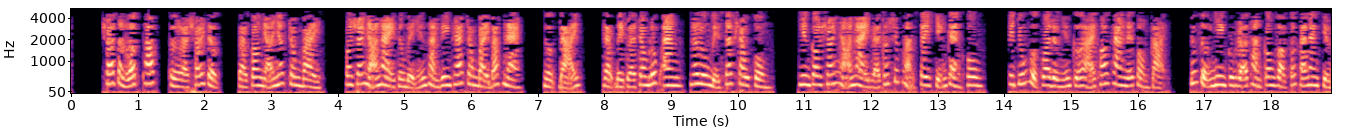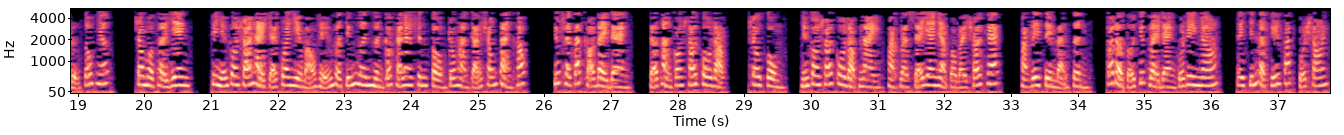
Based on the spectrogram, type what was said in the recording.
Sói tầng lớp thấp thường là sói đực và con nhỏ nhất trong bầy. Con sói nhỏ này thường bị những thành viên khác trong bầy bắt nạt, ngược đãi, đặc biệt là trong lúc ăn, nó luôn bị xếp sau cùng. Nhưng con sói nhỏ này lại có sức mạnh xây chuyển càng khôn. Khi chúng vượt qua được những cửa ải khó khăn để tồn tại, chúng tự nhiên cũng trở thành con vật có khả năng chịu đựng tốt nhất. Sau một thời gian, khi những con sói này trải qua nhiều mạo hiểm và chứng minh mình có khả năng sinh tồn trong hoàn cảnh sống tàn khốc, chúng sẽ tách khỏi bầy đàn, trở thành con sói cô độc. Sau cùng, những con sói cô độc này hoặc là sẽ gia nhập vào bầy sói khác, hoặc đi tìm bạn tình, bắt đầu tổ chức bầy đàn của riêng nó, đây chính là khí phách của sói.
